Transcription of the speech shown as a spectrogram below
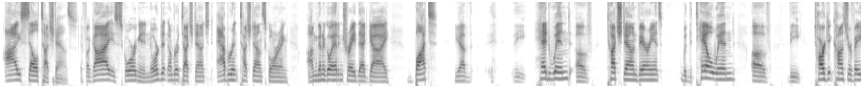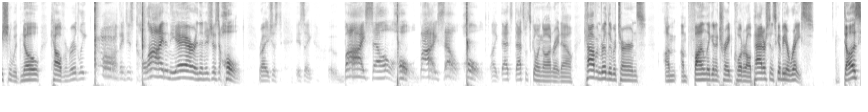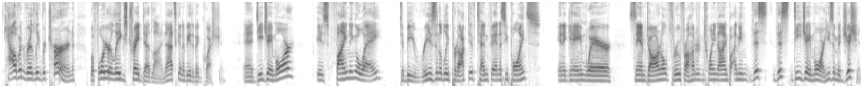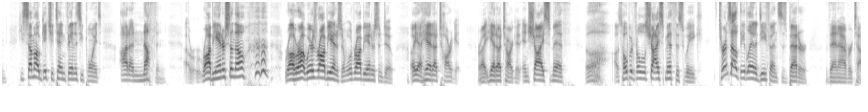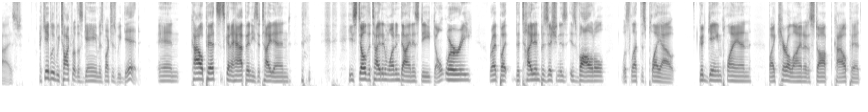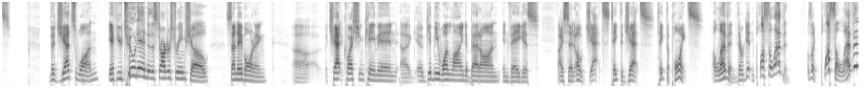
I sell touchdowns. If a guy is scoring an inordinate number of touchdowns, aberrant touchdown scoring, I'm going to go ahead and trade that guy. But you have the headwind of touchdown variance with the tailwind of the target conservation with no Calvin Ridley. Oh, they just collide in the air and then it's just hold, right? It's just it's like buy, sell, hold, buy, sell, hold. Like that's that's what's going on right now. Calvin Ridley returns. I'm I'm finally going to trade Cordarrelle Patterson. It's going to be a race. Does Calvin Ridley return before your league's trade deadline? That's going to be the big question. And DJ Moore is finding a way to be reasonably productive, 10 fantasy points in a game where Sam Darnold threw for 129. I mean, this this DJ Moore, he's a magician. He somehow gets you 10 fantasy points out of nothing. Uh, Robbie Anderson, though, Rob, Rob, where's Robbie Anderson? What would Robbie Anderson do? Oh yeah, he had a target, right? He had a target. And Shi Smith, ugh, I was hoping for a little Shi Smith this week. Turns out the Atlanta defense is better than advertised. I can't believe we talked about this game as much as we did. And Kyle Pitts, it's going to happen. He's a tight end. He's still the tight end one in Dynasty. Don't worry, right? But the tight end position is is volatile. Let's let this play out. Good game plan by Carolina to stop Kyle Pitts. The Jets won. If you tune in to the Starter Stream show Sunday morning, uh, a chat question came in. Uh, uh, give me one line to bet on in Vegas. I said, "Oh, Jets, take the Jets, take the points. Eleven. They were getting plus eleven. I was like, plus eleven,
